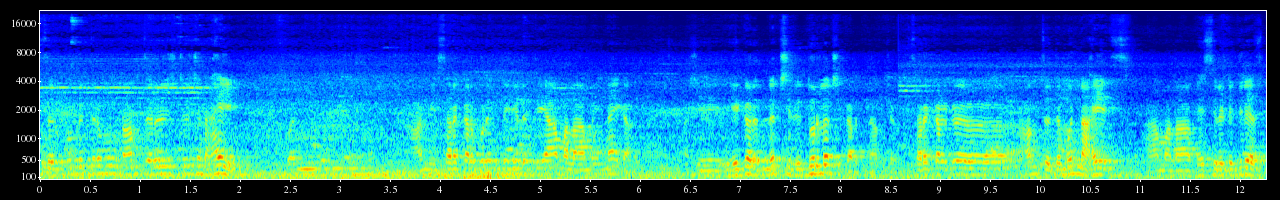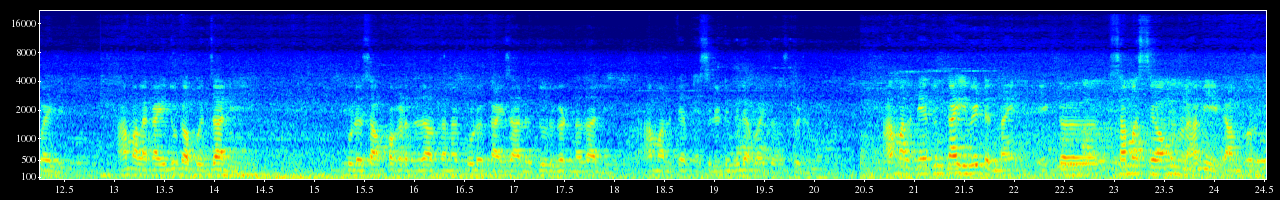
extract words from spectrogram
सर्पमित्र म्हणून आमचं रजिस्ट्रेशन आहे. पण आम्ही सरकारपर्यंत गेलं ते आम्हाला आम्ही नाही का असे हे करत लक्ष दे दुर्लक्ष करत आमच्या. सरकारकडं आमचं तर म्हणणं आहेच. आम्हाला फॅसिलिटी दिल्याच पाहिजे. आम्हाला काही दुखापत झाली. कुठं साप जाताना कुठं काय झालं दुर्घटना झाली आम्हाला त्या फॅसिलिटी दिल्या पाहिजे हॉस्पिटलमध्ये आम्हाला त्यातून काही भेटत नाही. एक समाजसेवा म्हणून आम्ही हे काम करतो.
